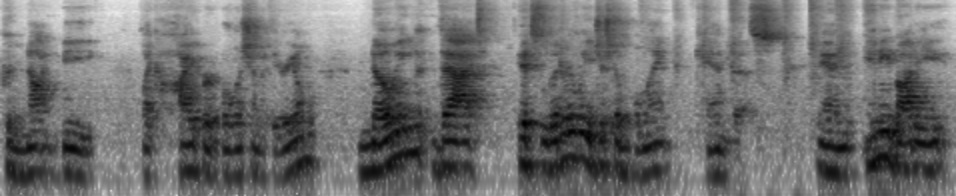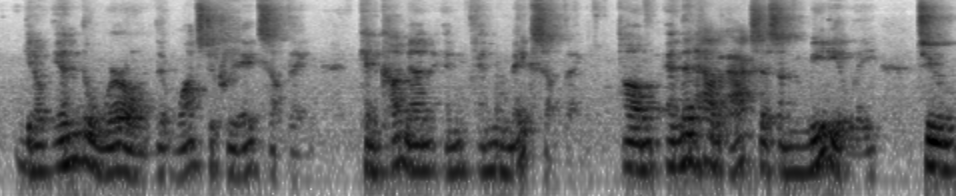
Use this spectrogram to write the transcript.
could not be like hyper bullish on Ethereum, knowing that it's literally just a blank canvas, and anybody you know in the world that wants to create something can come in and, and make something, um, and then have access immediately to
